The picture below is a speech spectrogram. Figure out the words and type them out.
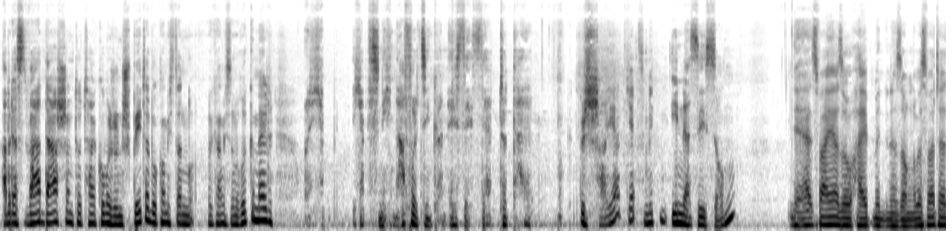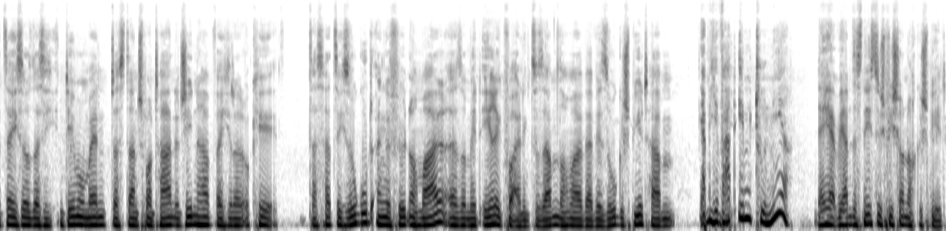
Aber das war da schon total komisch. Und später bekam ich dann rückgemeldet. Und ich habe ich hab das nicht nachvollziehen können. Ist der, ist der total bescheuert jetzt mitten in der Saison? Ja, es war ja so halb mit in der Saison, aber es war tatsächlich so, dass ich in dem Moment das dann spontan entschieden habe, weil ich gedacht, okay, das hat sich so gut angefühlt nochmal, also mit Erik vor allen Dingen zusammen nochmal, weil wir so gespielt haben. Ja, aber ihr wart im Turnier. Naja, wir haben das nächste Spiel schon noch gespielt.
